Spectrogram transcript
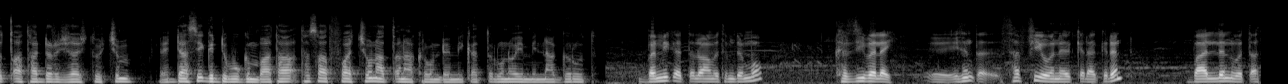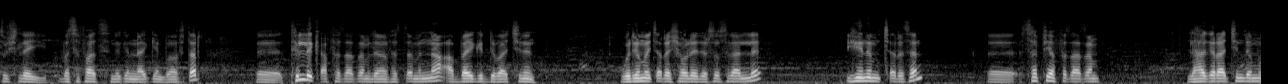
ወጣት አደረጃጀቶችም ለህዳሴ ግድቡ ግንባታ ተሳትፏቸውን አጠናክረው እንደሚቀጥሉ ነው የሚናገሩት። በሚቀጥለው ዓመትም ደግሞ ከዚህ በላይ ሰፊ የሆነ እቅድ አቅደን ባለን ወጣቶች ላይ በስፋት ንቅናቄን በመፍጠር ትልቅ አፈጻጸም ለመፈጸምና አባይ ግድባችንን ወደ መጨረሻው ላይ ደርሶ ስላለ ይህንም ጨርሰን ሰፊ አፈጻጸም ለሀገራችን ደግሞ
